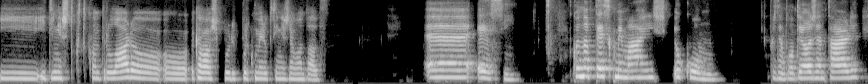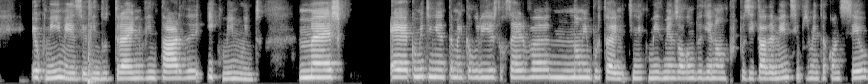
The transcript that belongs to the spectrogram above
e, e tinhas de te controlar ou, ou acabavas por, por comer o que tinhas na vontade? Ah, é assim, quando apetece comer mais, eu como. Por exemplo, ontem ao jantar eu comi imenso, eu vim do treino, vim tarde e comi muito. Mas é, como eu tinha também calorias de reserva, não me importei. Tinha comido menos ao longo do dia, não propositadamente, simplesmente aconteceu.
